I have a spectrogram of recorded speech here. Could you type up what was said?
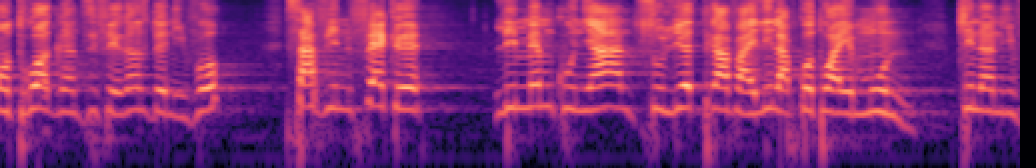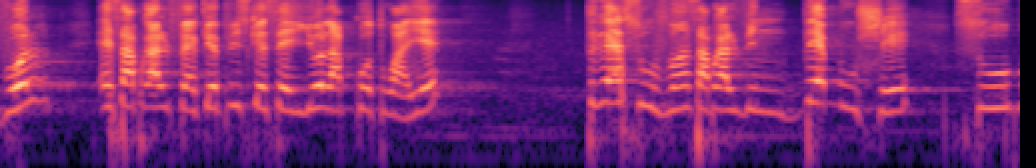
en trois grandes différences de niveau. Ça vient faire que li même kounya sous lieu de travail li la côtoyer moun qui nan niveau et ça va le faire que puisque c'est yo la côtoyer très souvent ça va venir déboucher sous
